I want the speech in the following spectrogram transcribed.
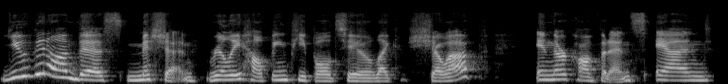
You've been on this mission, really helping people to like show up in their confidence. And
